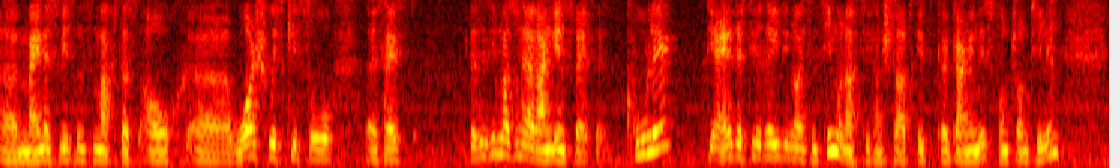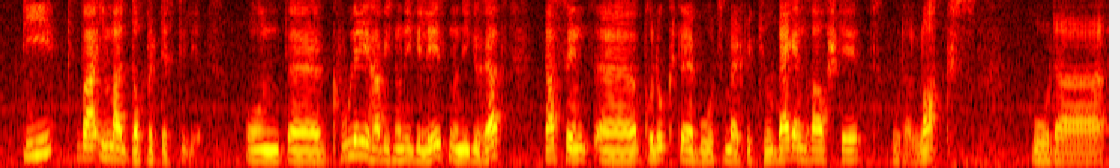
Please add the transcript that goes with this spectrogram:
Äh, meines Wissens macht das auch äh, Walsh Whisky so. Das heißt, das ist immer so eine Herangehensweise. Coole, die eine Destillerie, die 1987 an den Start gegangen ist, von John Tilling, die war immer doppelt destilliert. Und äh, Cooley habe ich noch nie gelesen, noch nie gehört. Das sind äh, Produkte, wo zum Beispiel Kilbeggan draufsteht oder Locks oder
